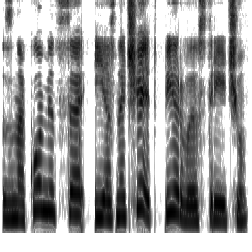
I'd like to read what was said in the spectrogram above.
Знакомиться и означает первую встречу.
